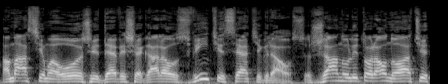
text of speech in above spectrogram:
a máxima hoje deve chegar aos 27 graus. Já no litoral norte,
